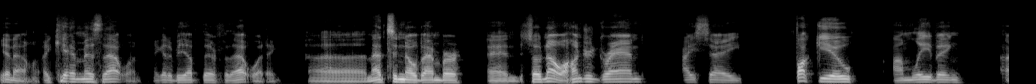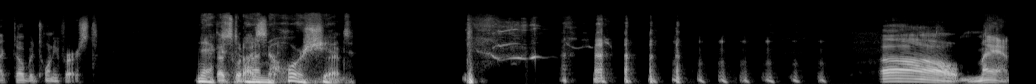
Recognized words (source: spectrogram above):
you know I can't miss that one. I got to be up there for that wedding, uh, and that's in November. And so no, a hundred grand. I say, fuck you. I'm leaving October twenty first. Next That's what I on said. horseshit. Oh man.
